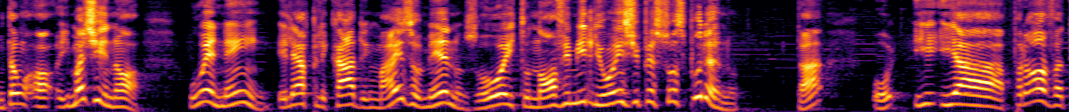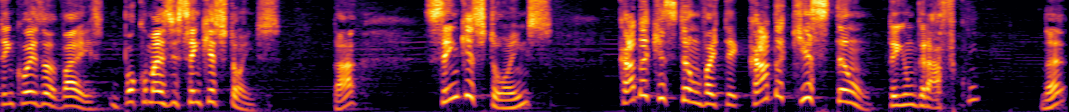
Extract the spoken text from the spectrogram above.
Então, ó, imagina, ó, o Enem ele é aplicado em mais ou menos 8, 9 milhões de pessoas por ano, tá? O- E, e a prova tem coisa, vai, um pouco mais de 100 questões, tá? 100 questões, cada questão vai ter, cada questão tem um gráfico, né?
